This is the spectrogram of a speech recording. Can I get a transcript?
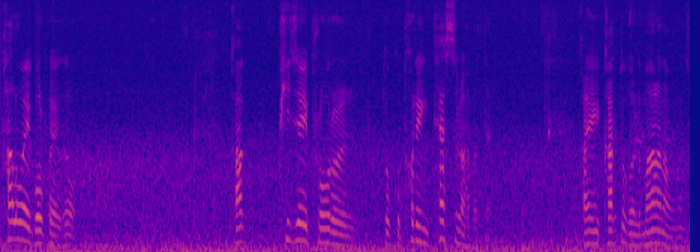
칼로웨이 골퍼에서 각 PJ 프로를 놓고 퍼링 테스트를 해봤대. 과연 각도가 얼마나 나오는지.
